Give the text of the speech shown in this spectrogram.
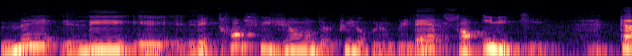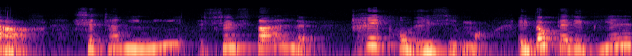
Mais les, euh, les transfusions de culoglobulaires sont inutiles, car cette anémie s'installe très progressivement et donc elle est bien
